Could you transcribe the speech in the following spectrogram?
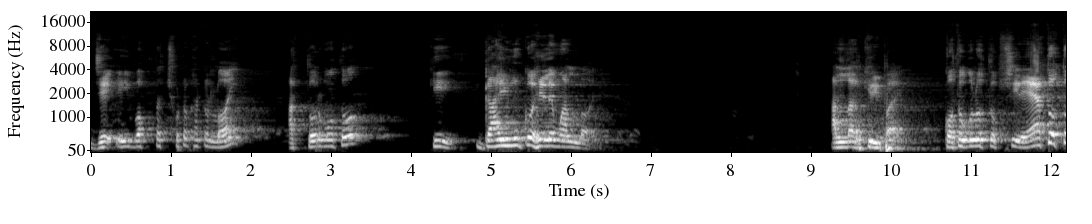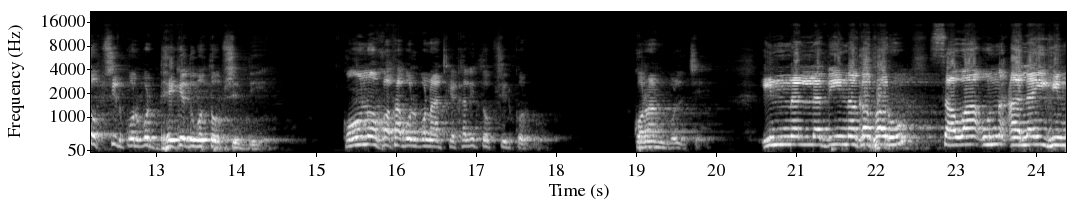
যে এই বক্তা ছোটখাটো লয়, আর তোর মতো কি গাইমুখো হেলে মাল লয়। আল্লাহর কৃপায় কতগুলো তফসির, এত তফসির করব, ঢেকে দেবো তফসির দিয়ে। কোনো কথা বলব না আজকে, খালি তফসির করব। কোরআন বলছে সাওয়াউন আলাইহিম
